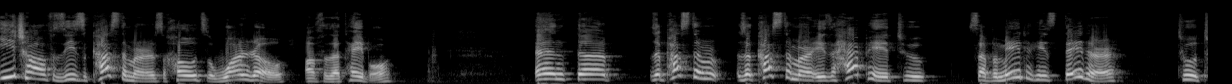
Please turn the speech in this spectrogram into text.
each of these customers holds one row of the table. And the, customer, the customer is happy to submit his data to, to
